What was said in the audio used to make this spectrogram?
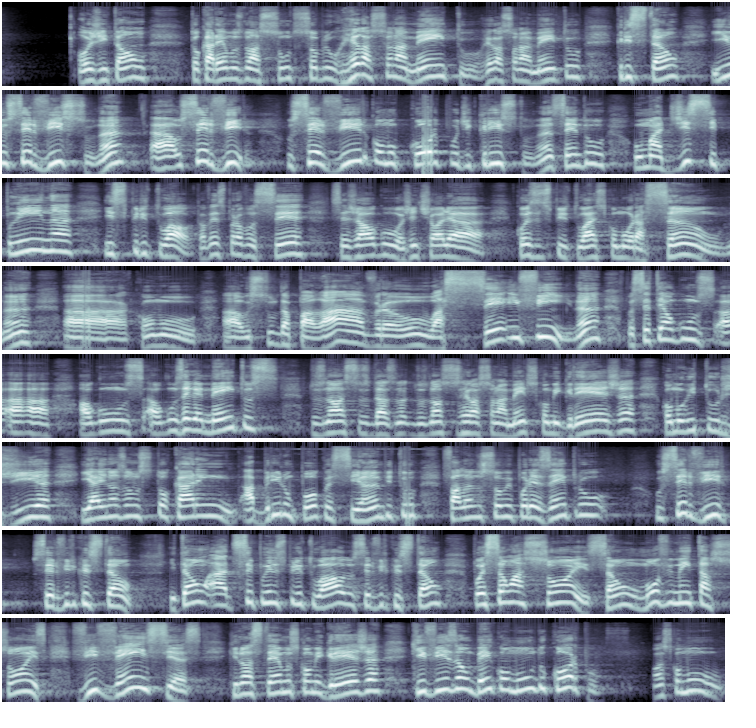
Hoje então tocaremos no assunto sobre o relacionamento, relacionamento cristão e o serviço, né? Ah, o servir o servir como corpo de Cristo, né? sendo uma disciplina espiritual. Talvez para você seja algo, a gente olha coisas espirituais como oração, né? ah, como ah, o estudo da palavra, ou a ser, enfim, né? você tem alguns, ah, alguns, alguns elementos dos nossos, das, dos nossos relacionamentos como igreja, como liturgia, e aí nós vamos tocar em abrir um pouco esse âmbito, falando sobre, por exemplo, o servir, o servir cristão. Então, a disciplina espiritual do servir cristão, pois são ações, são movimentações, vivências que nós temos como igreja que visam o bem comum do corpo. Nós, como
